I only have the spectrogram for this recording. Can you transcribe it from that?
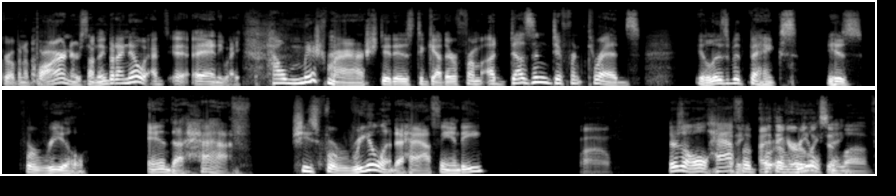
grew up in a barn or something, but I know it. Anyway, how mishmashed it is together from a dozen different threads. Elizabeth Banks is for real and a half. She's for real and a half, Andy. Wow. There's a whole I half think, of I think a real Ehrlich's in love.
